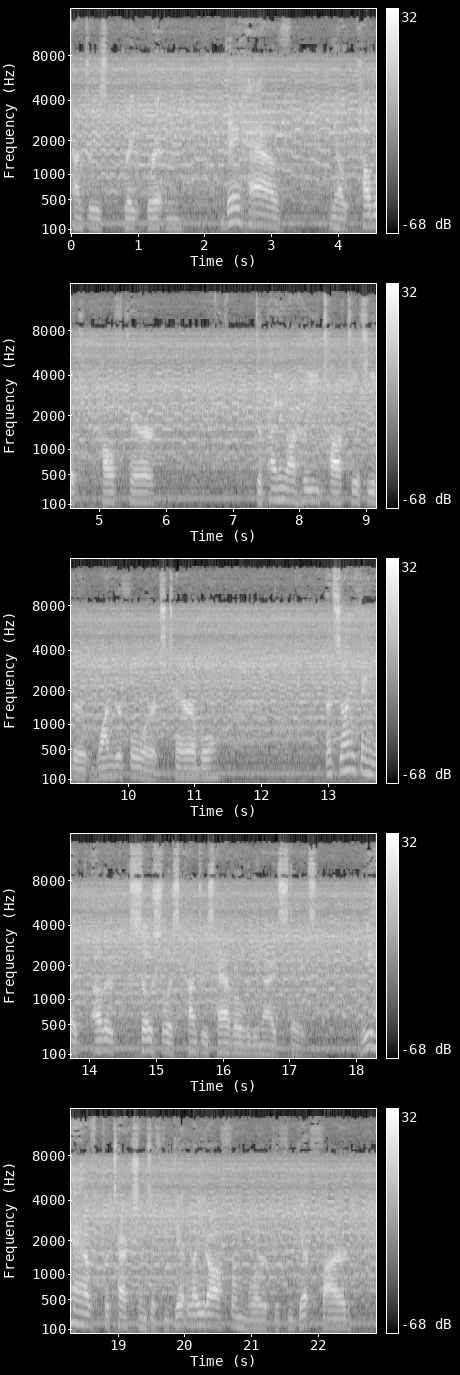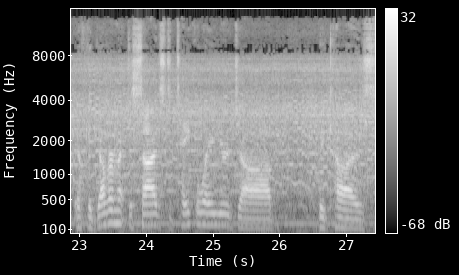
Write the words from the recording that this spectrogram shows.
countries, Great Britain, they have, you know, public health care depending on who you talk to, it's either wonderful or it's terrible. That's the only thing that other socialist countries have over the United States. We have protections if you get laid off from work, if you get fired, if the government decides to take away your job because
